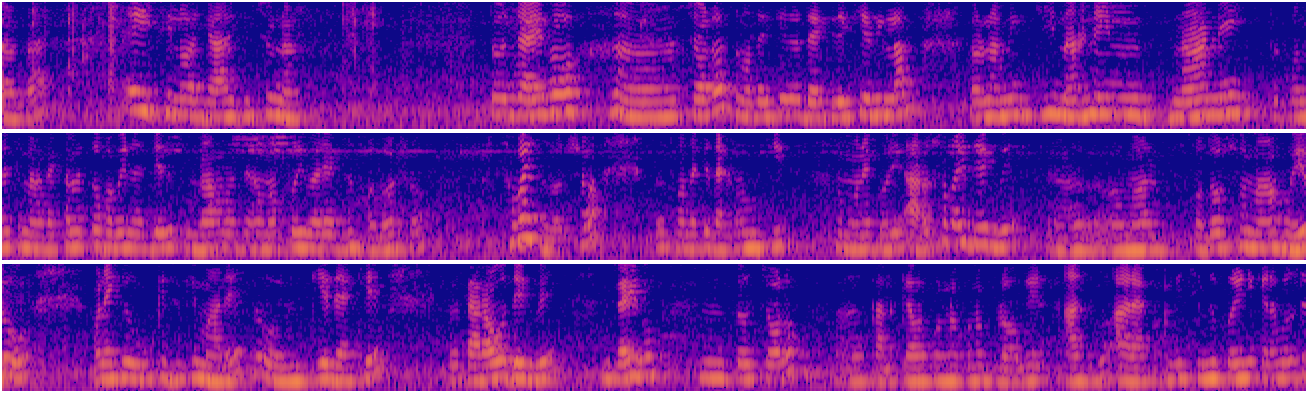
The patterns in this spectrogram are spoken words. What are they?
টাকা। এই ছিল আর কি, আর কিছু না। তো যাই হোক চলো, তোমাদেরকে দেখ, দেখিয়ে দিলাম। কারণ আমি কি না নেই না নেই, তো তোমাদেরকে না দেখালে তো হবে না। যেহেতু তোমরা আমাদের আমার পরিবারের একজন সদস্য, সবাই সদস্য, তো তোমাদেরকে দেখানো উচিত। মনে করি আরও সবাই দেখবে আমার সদস্য না হয়েও অনেকে উকি ঝুঁকি মারে, তো লুকিয়ে দেখে, তো তারাও দেখবে। যাই হোক তো চলো কালকে আবার কোনো কোনো ব্লগে আসব। আর আমি সিঁদুর করিনি কেন বলতে?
